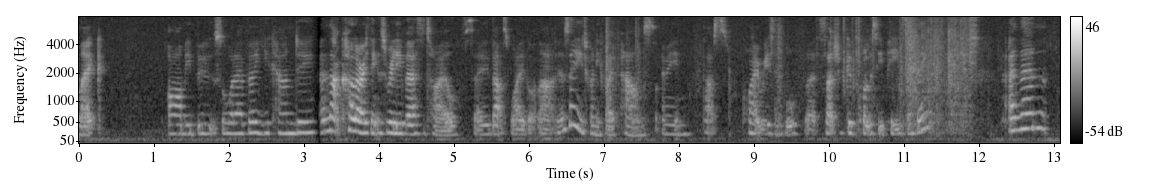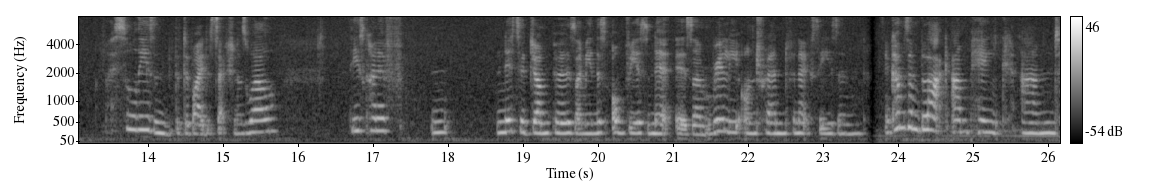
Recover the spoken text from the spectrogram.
like army boots or whatever you can do. And that colour I think is really versatile so that's why I got that. And it was only £25. I mean that's quite reasonable for such a good quality piece I think. And then I saw these in the divided section as well. These kind of knitted jumpers. I mean this obvious knit is um, really on trend for next season. It comes in black and pink and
